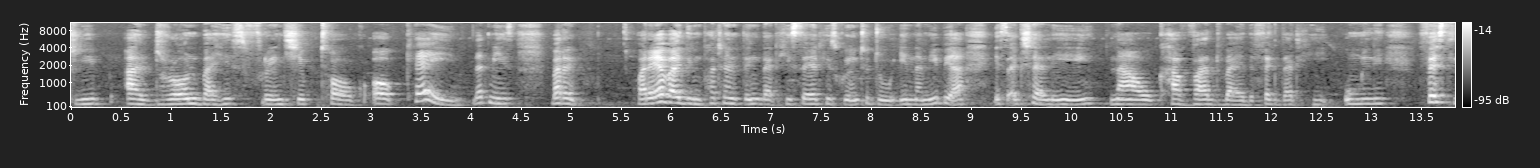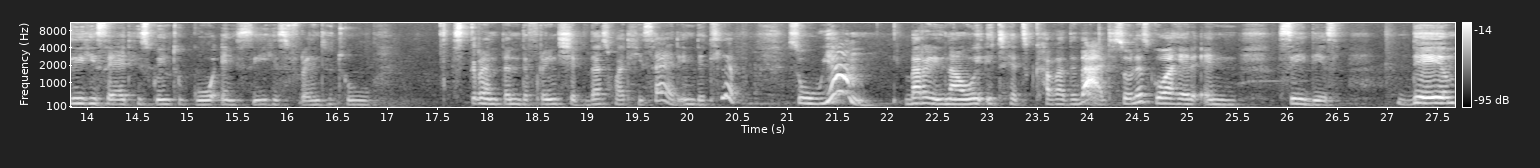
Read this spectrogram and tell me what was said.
trip are drawn by his friendship talk. Okay, that means, but uh, whatever the important thing that he said he's going to do in Namibia is actually now covered by the fact that he only, firstly, he said he's going to go and see his friend to strengthen the friendship. That's what he said in the clip. So yeah but now it has covered that. So let's go ahead and say this. The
